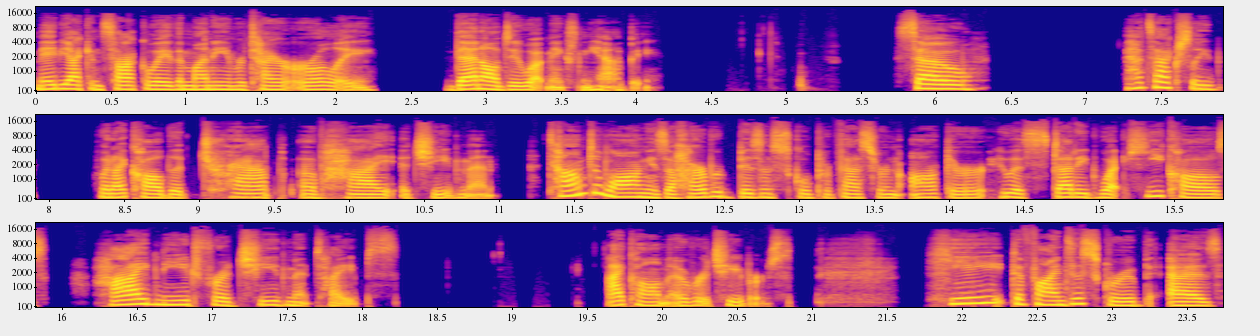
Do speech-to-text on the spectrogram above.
maybe I can sock away the money and retire early. Then I'll do what makes me happy. So that's actually what I call the trap of high achievement. Tom DeLong is a Harvard Business School professor and author who has studied what he calls high need for achievement types. I call them overachievers. He defines this group as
